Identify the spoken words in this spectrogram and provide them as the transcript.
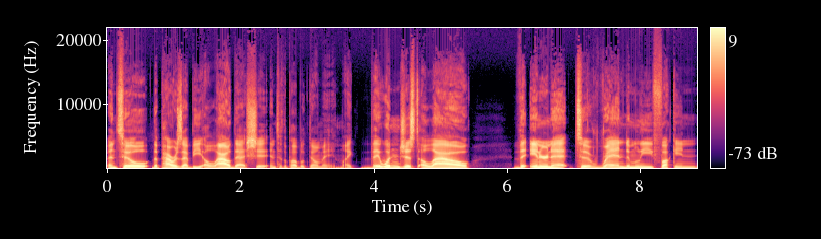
until the powers that be allowed that shit into the public domain. Like they wouldn't just allow the internet to randomly fucking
